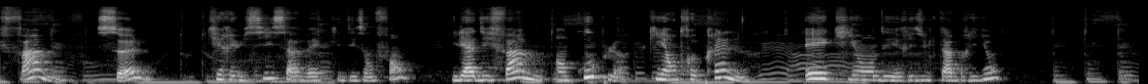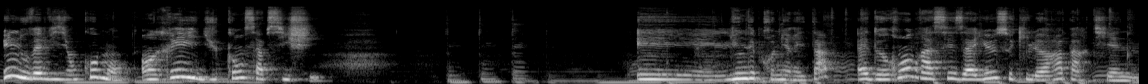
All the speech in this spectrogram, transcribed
femmes seules qui réussissent avec des enfants. Il y a des femmes en couple qui entreprennent et qui ont des résultats brillants. Une nouvelle vision, comment En rééduquant sa psyché. Et l'une des premières étapes est de rendre à ses aïeux ce qui leur appartiennent.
